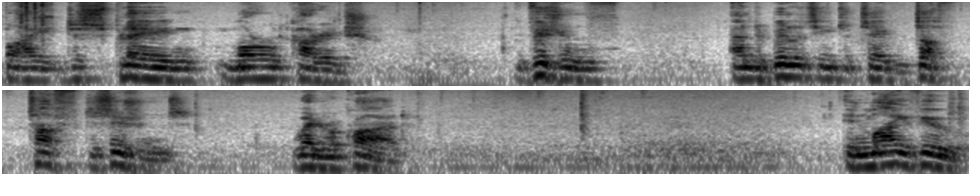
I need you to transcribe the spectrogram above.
by displaying moral courage, vision, and ability to take tough, tough decisions when required. In my view,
